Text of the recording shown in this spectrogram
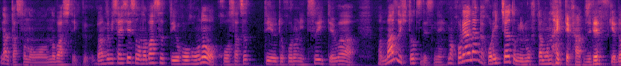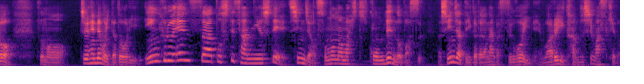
なんかその伸ばしていく。番組再生数を伸ばすっていう方法の考察っていうところについては、ままず一つですね、まあ、これはなんかこれ言っちゃうと身も蓋もないって感じですけど その中編でも言った通りインフルエンサーとして参入して信者をそのまま引き込んで伸ばす。信者って言い方がなんかすごいね悪い感じしますけど。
